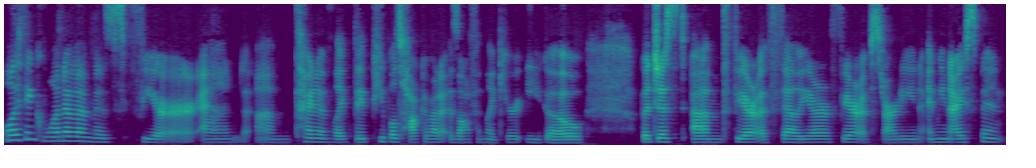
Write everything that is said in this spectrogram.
well, I think one of them is fear, and um, kind of like the people talk about it as often like your ego, but just um, fear of failure, fear of starting. I mean, I spent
